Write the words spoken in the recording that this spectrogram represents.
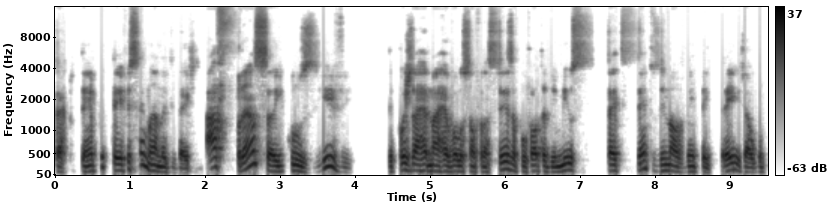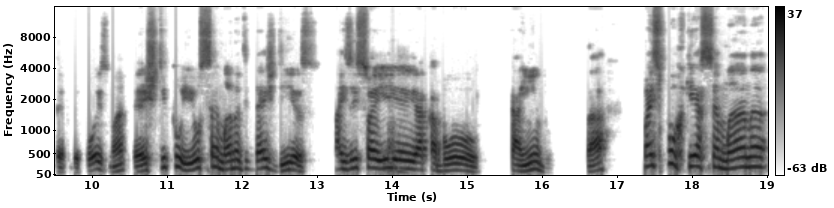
certo tempo, teve semana de dez dias. A França, inclusive, depois da na Revolução Francesa, por volta de 1793, já algum tempo depois, não é? Instituiu semana de 10 dias. Mas isso aí acabou caindo, tá? Mas por que a semana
